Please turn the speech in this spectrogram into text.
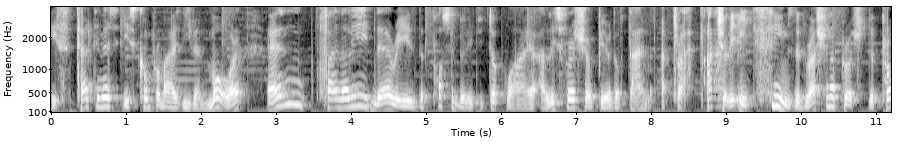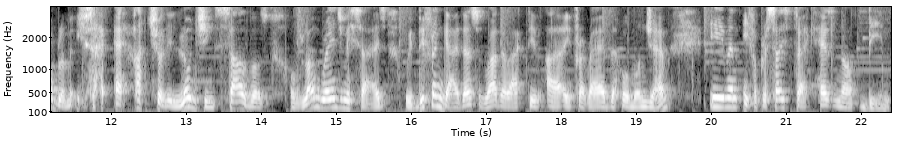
its stealthiness is compromised even more, and finally there is the possibility to acquire, at least for a short period of time, a track. Actually, it seems that Russian approach to the problem is actually launching salvos of long-range missiles with different guidance, rather active uh, infrared, home on jam, even if a precise track has not been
